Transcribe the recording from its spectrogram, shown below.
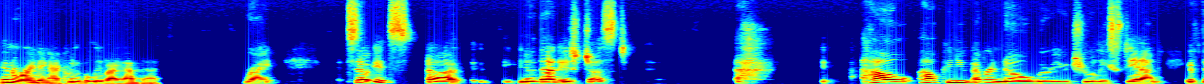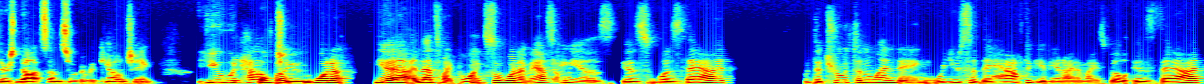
in writing. I couldn't believe I had that. right? So it's, uh, you know, that is just, how, how can you ever know where you truly stand if there's not some sort of accounting? You would have Well, but to, what, I- yeah, and that's my point. So what I'm asking is, is, was that the truth in lending, where you said they have to give you an itemized bill, is that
